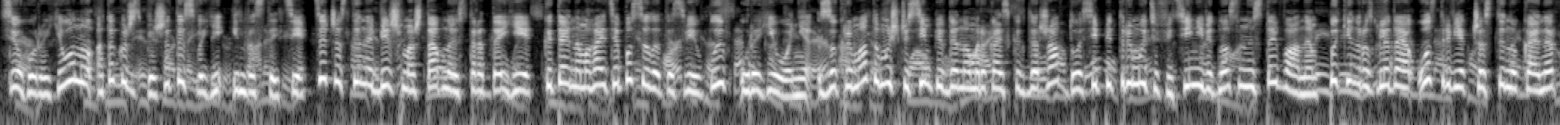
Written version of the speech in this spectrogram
цього регіону, а також збільшити свої інвестиції. Це частина більш масштабної стратегії. Китай намагається посилити свій вплив у регіоні, зокрема тому, що сім південноамериканських держав досі підтримують офіційні відносини з Тайванем. Пекін розглядає острів як частину КНР,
